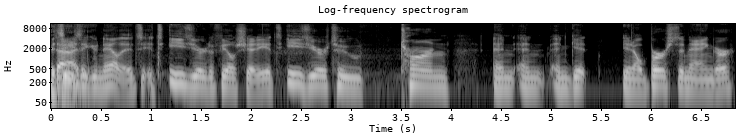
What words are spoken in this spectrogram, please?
It's That- I easy. think you nailed it. It's it's easier to feel shitty. It's easier to turn and and and get you know burst in anger.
